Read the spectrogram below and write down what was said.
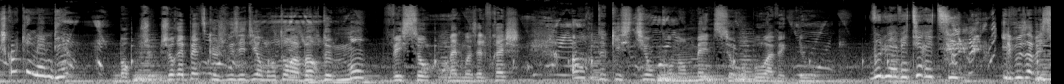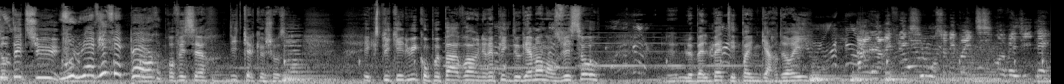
Je crois qu'il m'aime bien. Bon, je, je répète ce que je vous ai dit en montant à bord de mon vaisseau, mademoiselle Fraîche. Hors de question qu'on emmène ce robot avec nous. Vous lui avez tiré dessus. Il vous avait sauté dessus Vous lui aviez fait peur. Professeur, dites quelque chose. Expliquez-lui qu'on peut pas avoir une réplique de gamin dans ce vaisseau. Le, le Belbet est pas une garderie. À la ce n'est pas une si mauvaise idée.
